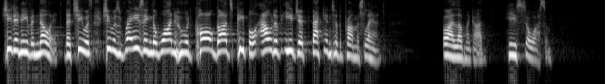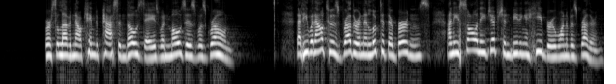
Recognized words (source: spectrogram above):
She didn't even know it, that she was, she was raising the one who would call God's people out of Egypt back into the promised land. Oh, I love my God. He's so awesome. Verse 11 Now it came to pass in those days when Moses was grown that he went out to his brethren and looked at their burdens, and he saw an Egyptian beating a Hebrew, one of his brethren.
